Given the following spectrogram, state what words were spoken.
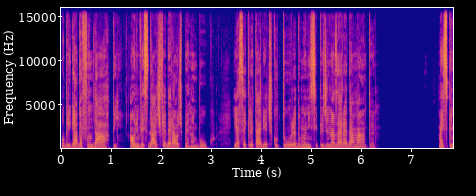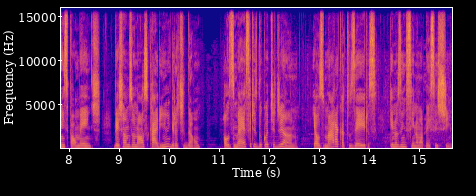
Obrigada à Fundarp, à Universidade Federal de Pernambuco e à Secretaria de Cultura do município de Nazaré da Mata. Mas principalmente, deixamos o nosso carinho e gratidão aos mestres do cotidiano e aos maracatuzeiros que nos ensinam a persistir.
